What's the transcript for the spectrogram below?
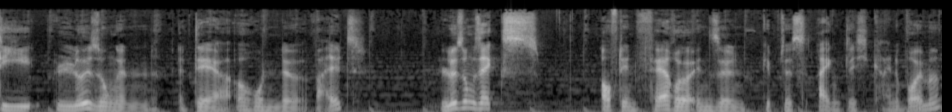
Die Lösungen der Runde Wald. Lösung 6. Auf den Färöerinseln gibt es eigentlich keine Bäume.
